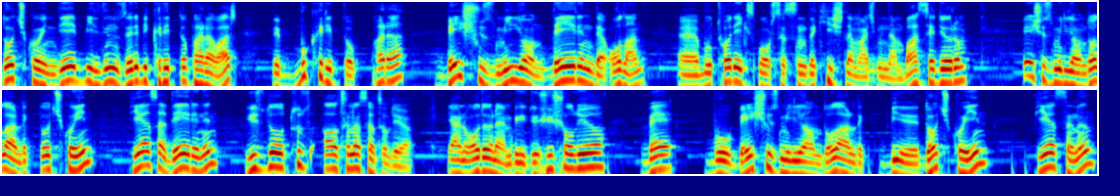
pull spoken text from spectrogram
Dogecoin diye bildiğin üzere bir kripto para var ve bu kripto para 500 milyon değerinde olan e, bu Todex borsasındaki işlem hacminden bahsediyorum. 500 milyon dolarlık Dogecoin piyasa değerinin %30 altına satılıyor. Yani o dönem bir düşüş oluyor ve bu 500 milyon dolarlık e, Dogecoin piyasanın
